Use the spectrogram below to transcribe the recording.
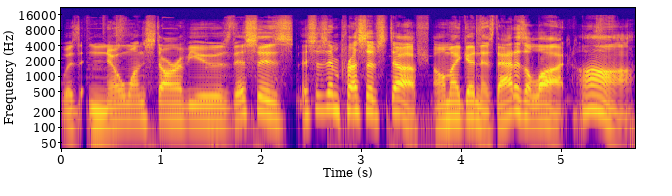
with no one star reviews. This is this is impressive stuff. Oh my goodness, that is a lot. Ah,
